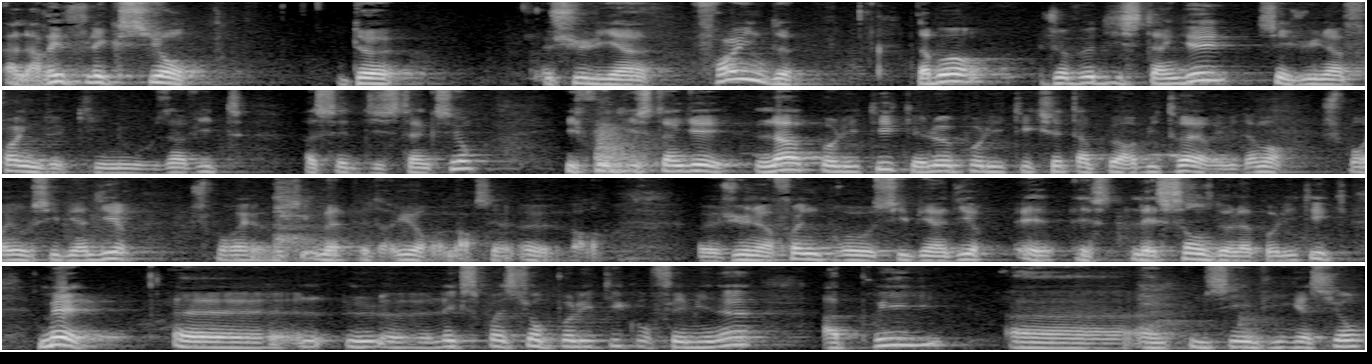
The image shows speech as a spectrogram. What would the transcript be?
à, la réflexion de Julien Freund, d'abord, je veux distinguer, c'est Julien Freund qui nous invite à cette distinction, il faut distinguer la politique et le politique. C'est un peu arbitraire, évidemment. Je pourrais aussi bien dire, je pourrais aussi, d'ailleurs, euh, euh, Julien Freund pourrait aussi bien dire l'essence de la politique. Mais euh, l'expression politique au féminin a pris une signification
